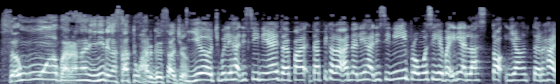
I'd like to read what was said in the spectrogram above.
Semua barangan ini dengan satu harga saja. Ya, cuba lihat di sini eh. Tapi, kalau anda lihat di sini, promosi hebat ini adalah stok yang terhad.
